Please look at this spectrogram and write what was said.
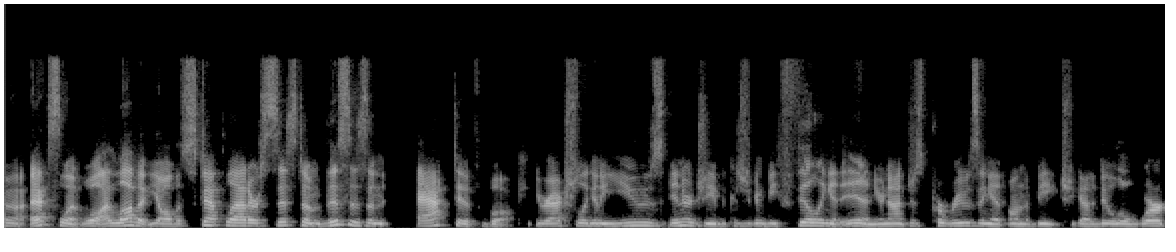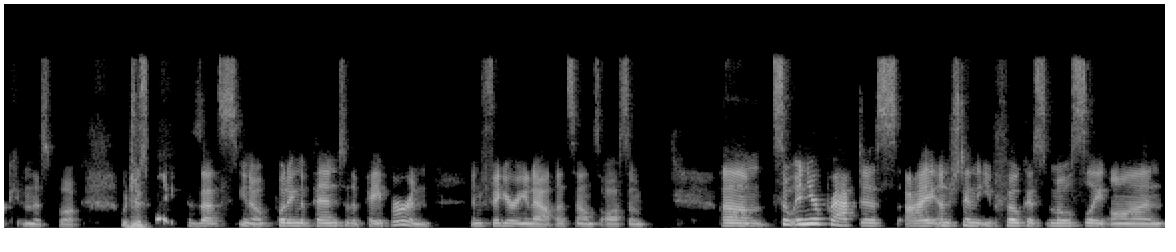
uh, excellent well i love it y'all the step ladder system this is an active book. You're actually going to use energy because you're going to be filling it in. You're not just perusing it on the beach. You got to do a little work in this book, which is great because that's, you know, putting the pen to the paper and and figuring it out. That sounds awesome. Um, so in your practice, I understand that you focus mostly on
